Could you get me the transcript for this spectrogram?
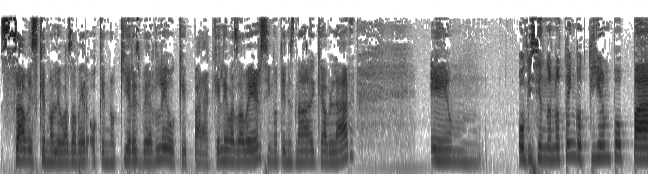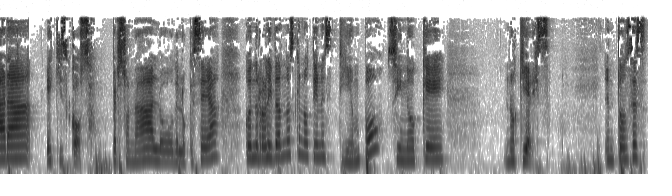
sabes que no le vas a ver o que no quieres verle o que para qué le vas a ver si no tienes nada de qué hablar. Em, o diciendo no tengo tiempo para X cosa, personal o de lo que sea, cuando en realidad no es que no tienes tiempo, sino que no quieres. Entonces,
